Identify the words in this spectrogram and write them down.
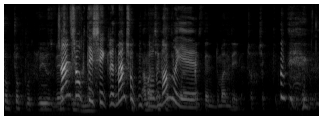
çok çok mutluyuz ve Ben çok teşekkür ederim. Ben çok mutlu oldum vallahi. Sen duman değil. Çok çektik.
